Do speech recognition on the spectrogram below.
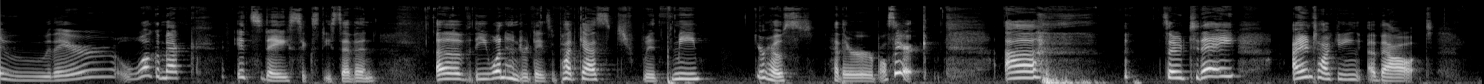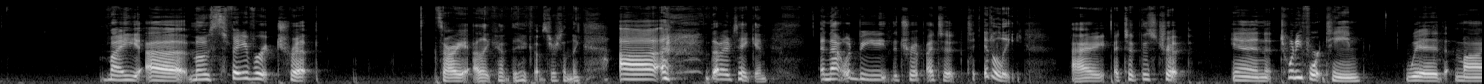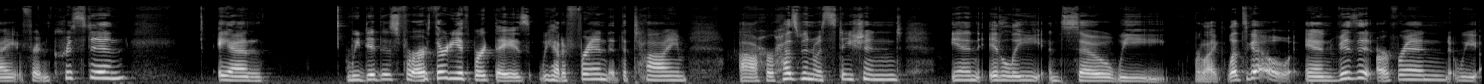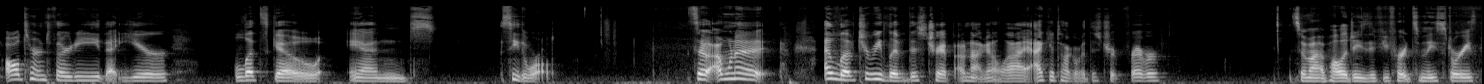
Hello there. Welcome back. It's day 67 of the 100 Days of Podcast with me, your host, Heather Balseric. Uh, so today I am talking about my uh, most favorite trip. Sorry, I like have the hiccups or something. Uh, that I've taken. And that would be the trip I took to Italy. I, I took this trip in 2014 with my friend Kristen, and we did this for our 30th birthdays. We had a friend at the time, uh, her husband was stationed in Italy, and so we were like, let's go and visit our friend. We all turned 30 that year. Let's go and see the world. So I want to, I love to relive this trip. I'm not going to lie. I could talk about this trip forever. So, my apologies if you've heard some of these stories,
